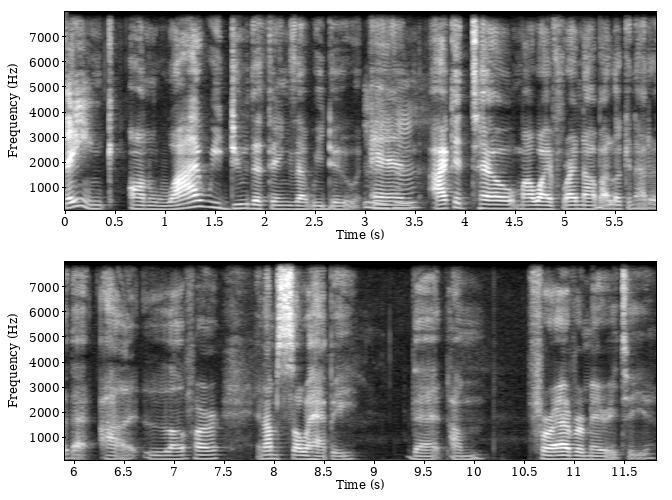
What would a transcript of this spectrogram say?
think on why we do the things that we do. And mm-hmm. I could tell my wife right now by looking at her that I love her and I'm so happy that I'm forever married to you.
